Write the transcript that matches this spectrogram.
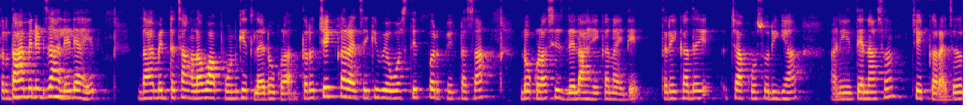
तर दहा मिनिट झालेले आहेत. दहा मिनटं चांगला वाफवून घेतला आहे ढोकळा. तर चेक करायचं आहे की व्यवस्थित परफेक्ट असा ढोकळा शिजलेला आहे का नाही ते. तर एखादं चाकोसुरी घ्या आणि त्यांना असं चेक करायचं.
